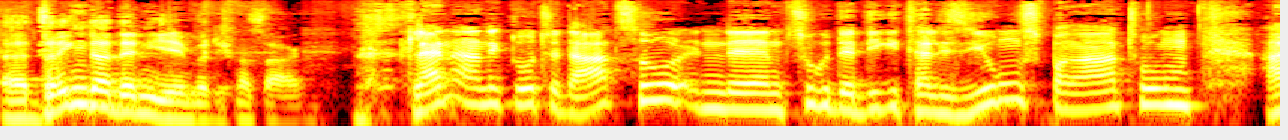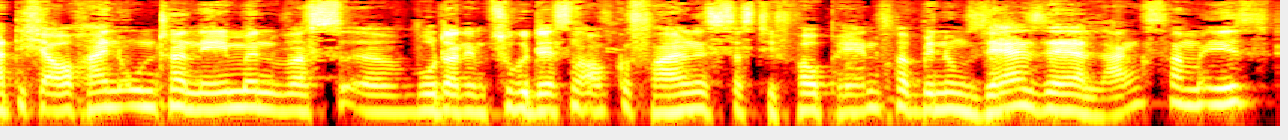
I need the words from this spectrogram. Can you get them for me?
äh, dringender denn je, würde ich mal sagen. Kleine Anekdote dazu. In dem Zuge der Digitalisierungsberatung hatte ich auch ein Unternehmen, was, äh, wo dann im Zuge dessen aufgefallen ist, dass die VPN-Verbindung sehr, sehr langsam ist.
